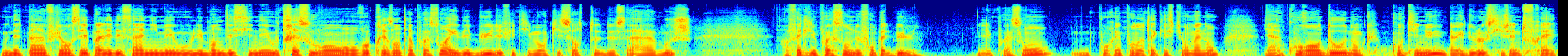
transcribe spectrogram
Vous n'êtes pas influencé par les dessins animés ou les bandes dessinées où très souvent on représente un poisson avec des bulles effectivement qui sortent de sa bouche. En fait, les poissons ne font pas de bulles. Les poissons, pour répondre à ta question Manon, il y a un courant d'eau donc continu avec de l'oxygène frais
